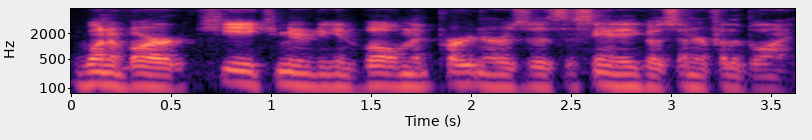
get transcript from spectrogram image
one of our key community involvement partners is the San Diego Center for the Blind.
